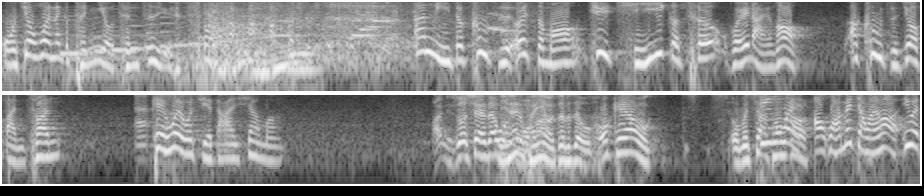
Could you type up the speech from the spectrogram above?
我就问那个朋友陈志远说：“啊，你的裤子为什么去骑一个车回来哈？啊，裤子就反穿，可以为我解答一下吗？啊，你说现在在问你那个朋友是不是？我 OK 啊，我我们下因为。哦，我还没讲完哈，因为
